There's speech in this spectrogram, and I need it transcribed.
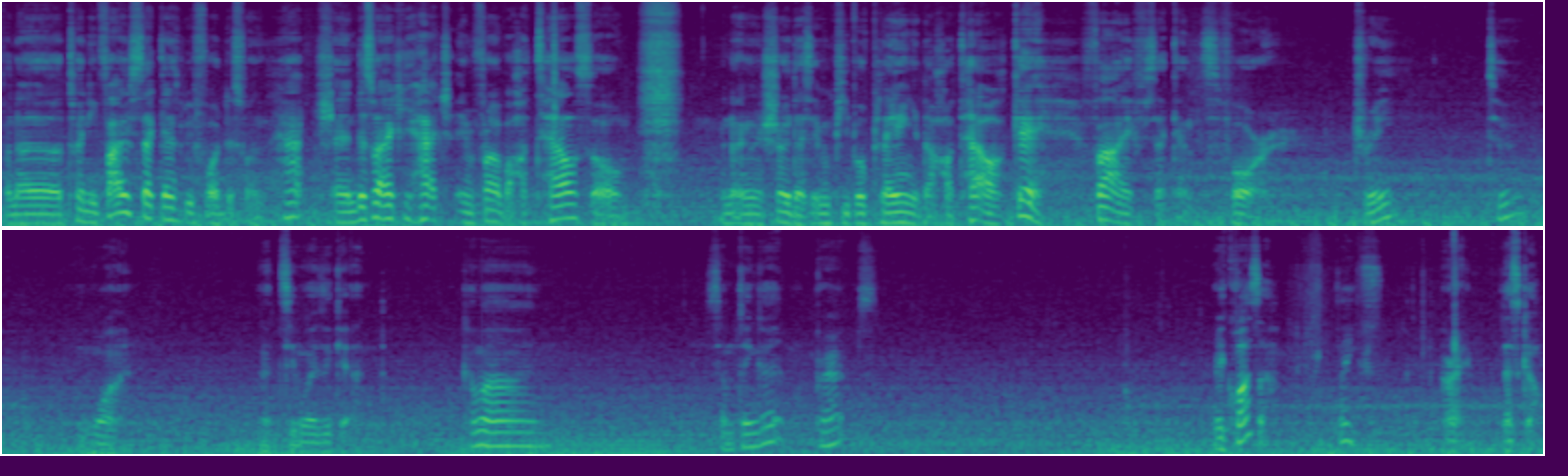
For another 25 seconds before this one hatch. And this one actually hatched in front of a hotel, so I'm not even sure there's even people playing in the hotel. Okay, five seconds. Four, three, two, one. Let's see what it get. Come on. Something good, perhaps? Rayquaza. Nice. Alright, let's go.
